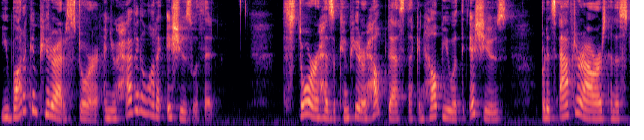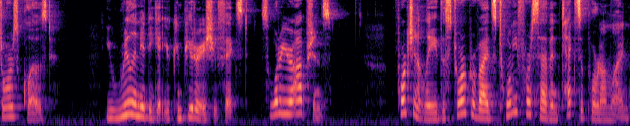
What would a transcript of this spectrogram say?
You bought a computer at a store and you're having a lot of issues with it. The store has a computer help desk that can help you with the issues, but it's after hours and the store's closed. You really need to get your computer issue fixed, so what are your options? Fortunately, the store provides 24-7 tech support online.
